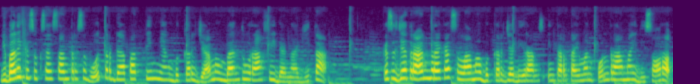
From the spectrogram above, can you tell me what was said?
Di balik kesuksesan tersebut, terdapat tim yang bekerja membantu Raffi dan Nagita. Kesejahteraan mereka selama bekerja di Rans Entertainment pun ramai disorot.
